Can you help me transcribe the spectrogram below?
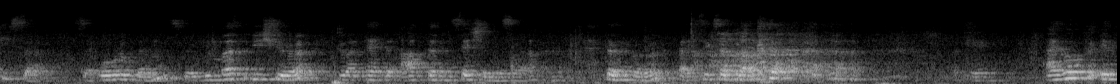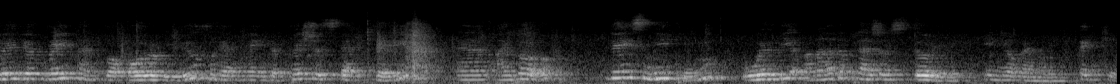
PISA. So all of them, so you must be sure to attend the afternoon session as well. Don't go by six o'clock. I hope it will be a great time for all of you who have made a precious step today. And I hope today's meeting will be another pleasant story in your memory. Thank you.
